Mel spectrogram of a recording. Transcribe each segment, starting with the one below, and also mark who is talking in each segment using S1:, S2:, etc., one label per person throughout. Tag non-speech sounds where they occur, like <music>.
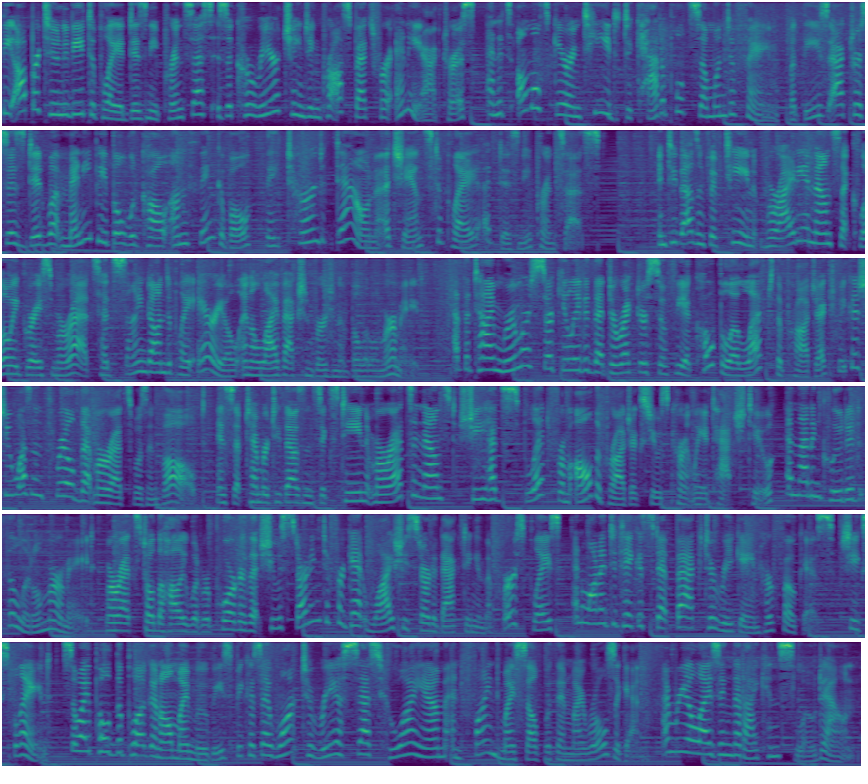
S1: The opportunity to play a Disney princess is a career changing prospect for any actress, and it's almost guaranteed to catapult someone to fame. But these actresses did what many people would call unthinkable they turned down a chance to play a Disney princess. In 2015, Variety announced that Chloe Grace Moretz had signed on to play Ariel in a live action version of The Little Mermaid. At the time, rumors circulated that director Sofia Coppola left the project because she wasn't thrilled that Moretz was involved. In September 2016, Moretz announced she had split from all the projects she was currently attached to, and that included The Little Mermaid. Moretz told The Hollywood Reporter that she was starting to forget why she started acting in the first place and wanted to take a step back to regain her focus. She explained, So I pulled the plug on all my movies because I want to reassess who I am and find myself within my roles again. I'm realizing that I can slow down.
